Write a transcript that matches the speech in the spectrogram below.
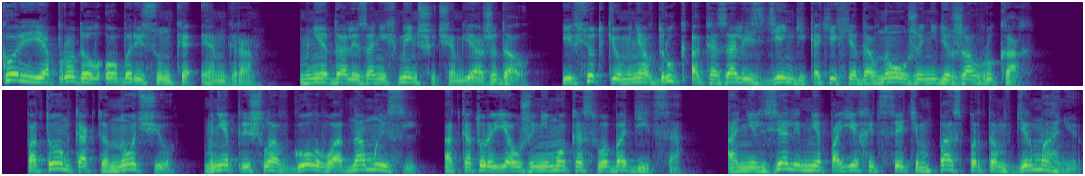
Вскоре я продал оба рисунка Энгра. Мне дали за них меньше, чем я ожидал. И все-таки у меня вдруг оказались деньги, каких я давно уже не держал в руках. Потом, как-то ночью, мне пришла в голову одна мысль, от которой я уже не мог освободиться. А нельзя ли мне поехать с этим паспортом в Германию?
